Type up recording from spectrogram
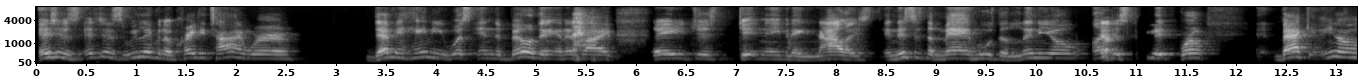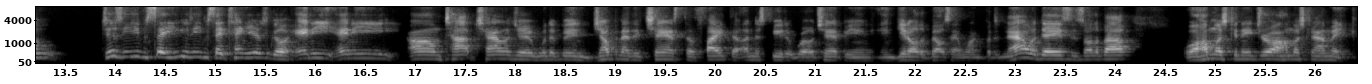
it's just it's just we live in a crazy time where Devin Haney was in the building, and it's like they just didn't even acknowledge. And this is the man who's the lineal, undisputed yep. world. Back, you know, just even say you could even say 10 years ago, any any um top challenger would have been jumping at the chance to fight the undisputed world champion and get all the belts at once. But nowadays it's all about well, how much can they draw? How much can I make?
